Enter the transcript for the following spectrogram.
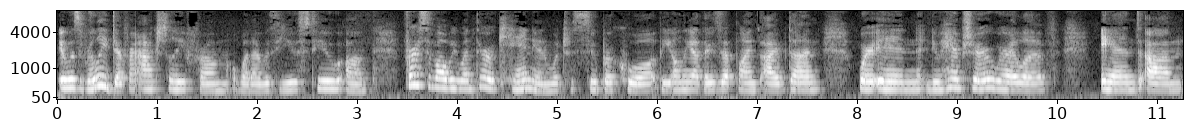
it was really different actually from what I was used to. Um, first of all, we went through a canyon, which was super cool. The only other zip lines I've done were in New Hampshire, where I live, and um,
